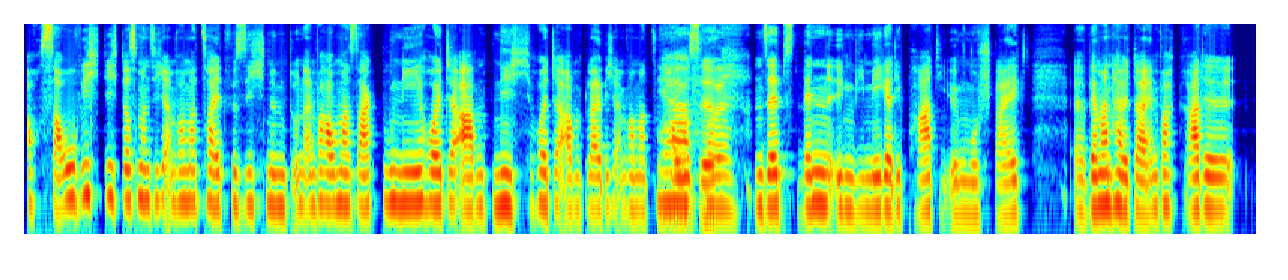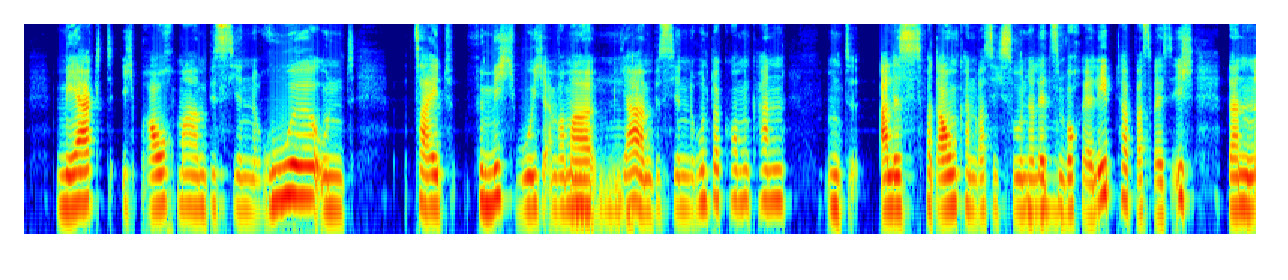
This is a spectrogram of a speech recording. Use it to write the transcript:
auch sau wichtig, dass man sich einfach mal Zeit für sich nimmt und einfach auch mal sagt, du, nee, heute Abend nicht. Heute Abend bleibe ich einfach mal zu Hause. voll. Und selbst wenn irgendwie mega die Party irgendwo steigt, äh, wenn man halt da einfach gerade merkt, ich brauche mal ein bisschen Ruhe und Zeit für mich, wo ich einfach mal Mhm. ja ein bisschen runterkommen kann und alles verdauen kann, was ich so in der Mhm. letzten Woche erlebt habe, was weiß ich, dann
